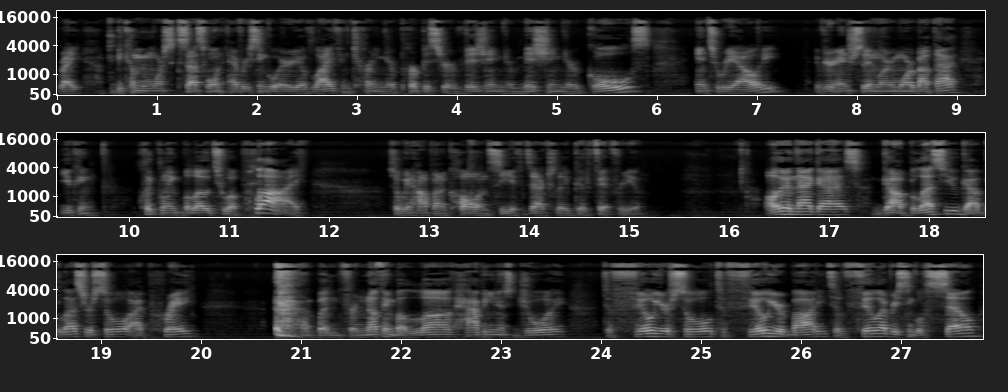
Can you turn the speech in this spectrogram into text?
right? Becoming more successful in every single area of life and turning your purpose, your vision, your mission, your goals into reality. If you're interested in learning more about that, you can click the link below to apply so we can hop on a call and see if it's actually a good fit for you. Other than that, guys, God bless you. God bless your soul. I pray, but for nothing but love, happiness, joy to fill your soul, to fill your body, to fill every single cell.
